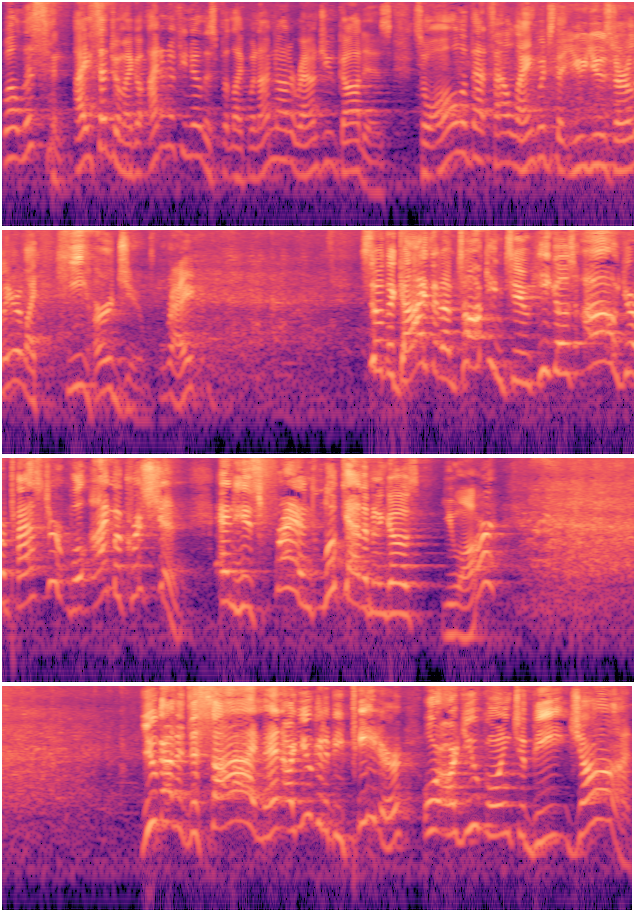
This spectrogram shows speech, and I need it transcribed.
well, listen, I said to him, I go, I don't know if you know this, but like when I'm not around you, God is. So all of that foul language that you used earlier, like he heard you, right? So the guy that I'm talking to, he goes, Oh, you're a pastor? Well, I'm a Christian. And his friend looked at him and goes, You are? You got to decide, man. Are you going to be Peter or are you going to be John?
